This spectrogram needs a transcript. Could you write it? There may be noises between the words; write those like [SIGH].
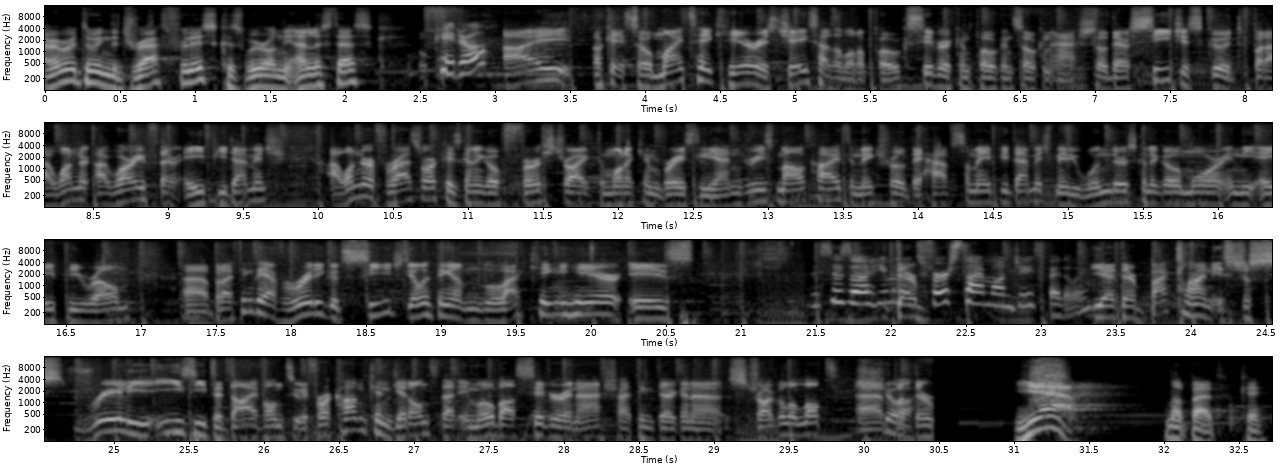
I remember doing the draft for this because we were on the analyst desk. Okay, draw. I okay. So my take here is Jace has a lot of poke. Sivir can poke and so can Ashe. So their siege is good, but I wonder. I worry if their AP damage. I wonder if Razork is going to go first strike the Monarch Embrace Liandry's Maokai to make sure they have some AP damage. Maybe Wunder's going to go more in the AP realm. Uh, but I think they have really good siege. The only thing I'm lacking here is This is a humanoid's They're- first time on Jace, by the way. yeah, their backline is just really easy to dive onto. If Rakan can get onto that immobile Sivir and Ashe, I think they're gonna struggle a lot. Uh, Sure. But they're Yeah, not bad. Okay,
